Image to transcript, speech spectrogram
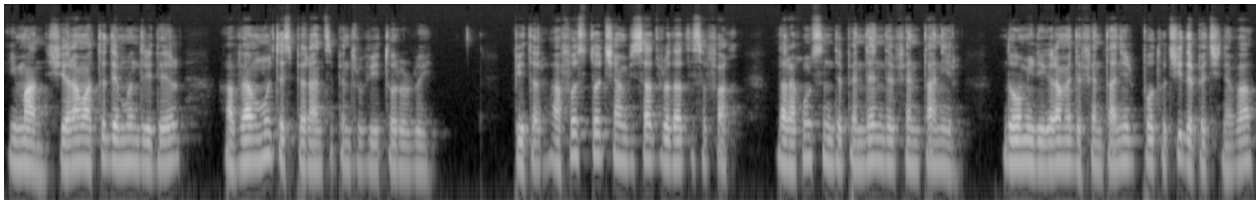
Iman, și eram atât de mândri de el, aveam multe speranțe pentru viitorul lui. Peter, a fost tot ce am visat vreodată să fac, dar acum sunt dependent de fentanil. 2 mg de fentanil pot ucide pe cineva,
